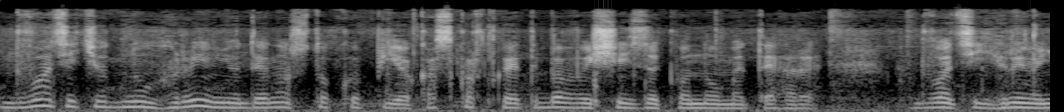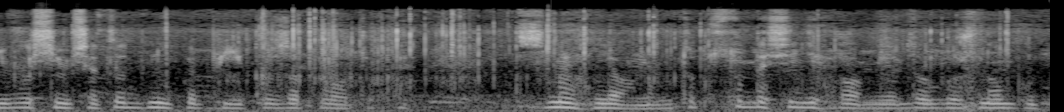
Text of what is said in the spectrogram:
21 гривню 90 копійок. А з карткою тебе ви ще й зекономите гри. 20 гривень 81 копійку заплатите. З мегляном. Тут 110 грамів должно бути.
